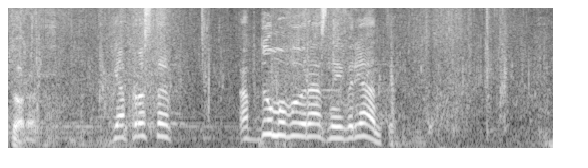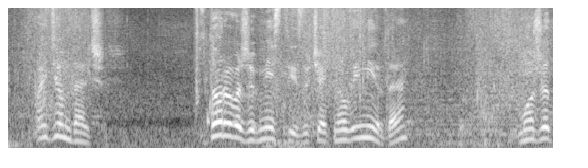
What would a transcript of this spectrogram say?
Сторону. Я просто обдумываю разные варианты. Пойдем дальше. Здорово же вместе изучать новый мир, да? Может,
